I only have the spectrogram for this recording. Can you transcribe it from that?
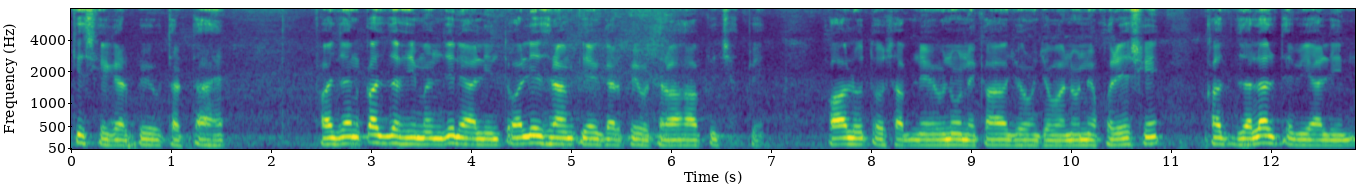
کس کے گھر پہ اترتا ہے۔ فضن قصد ہی منزل علیم تو علیہ السلام کے گھر پہ اترا آپ کی چھت پہ۔ قالو تو سب نے، انہوں نے کہا، جو جوانوں نے قریش کے، قد ضلل طبی علیم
